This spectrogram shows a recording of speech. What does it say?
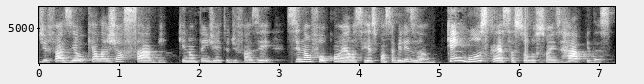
de fazer o que ela já sabe que não tem jeito de fazer se não for com ela se responsabilizando. Quem busca essas soluções rápidas,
